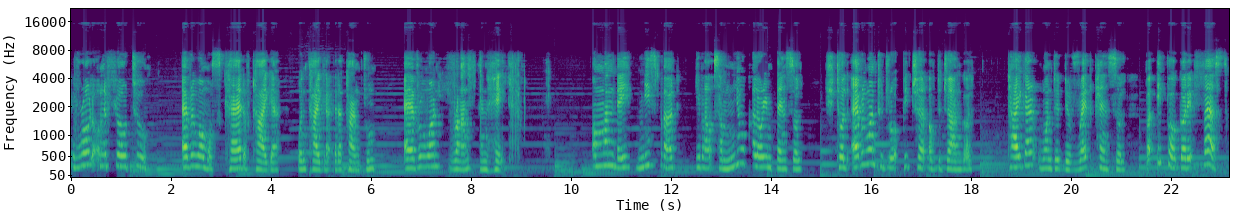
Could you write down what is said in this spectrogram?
He rolled on the floor too. Everyone was scared of Tiger when Tiger had a tantrum. Everyone ran and hid. On Monday, Miss Bird gave out some new coloring pencil. She told everyone to draw a picture of the jungle. Tiger wanted the red pencil, but Hippo got it first.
